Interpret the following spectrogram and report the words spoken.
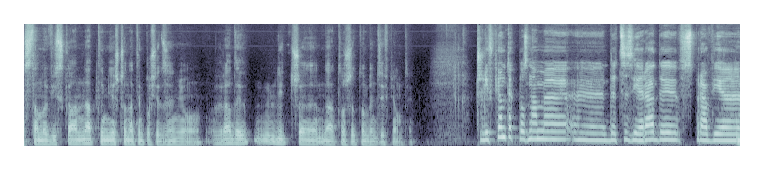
stanowiska na tym jeszcze na tym posiedzeniu Rady. Liczę na to, że to będzie w piątek. Czyli w piątek poznamy y, decyzję Rady w sprawie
